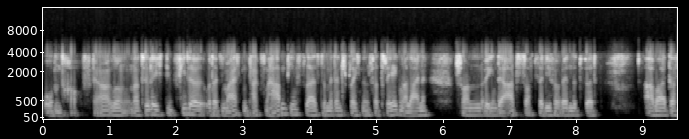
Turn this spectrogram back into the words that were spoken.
obendrauf. Ja, also natürlich die viele oder die meisten Praxen haben Dienstleister mit entsprechenden Verträgen, alleine schon wegen der Arztsoftware, die verwendet wird. Aber das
